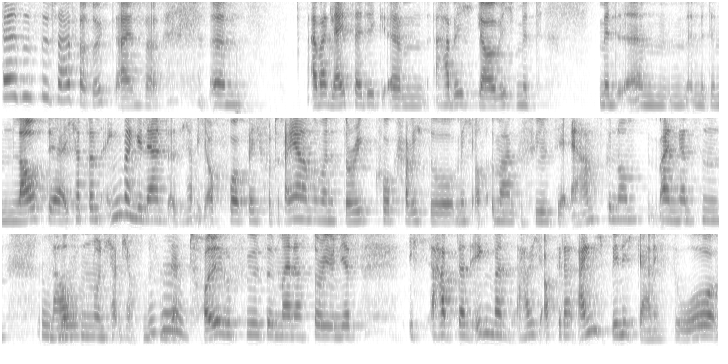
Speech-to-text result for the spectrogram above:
das ist total verrückt einfach. Ähm, aber gleichzeitig ähm, habe ich, glaube ich, mit mit, ähm, mit dem Lauf der, ich habe dann irgendwann gelernt, also ich habe mich auch vor, wenn ich vor drei Jahren so meine Story gucke, habe ich so mich auch immer gefühlt sehr ernst genommen mit meinen ganzen mhm. Laufen und ich habe mich auch so ein bisschen mhm. sehr toll gefühlt so in meiner Story und jetzt ich habe dann irgendwann habe ich auch gedacht, eigentlich bin ich gar nicht so.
